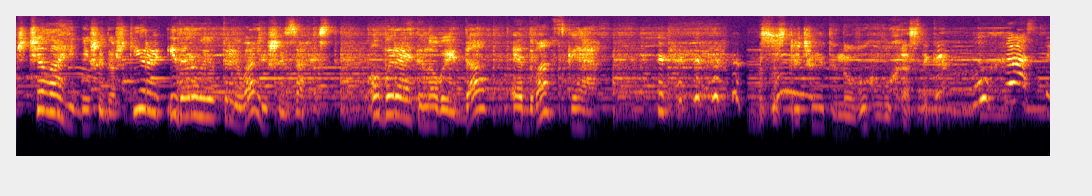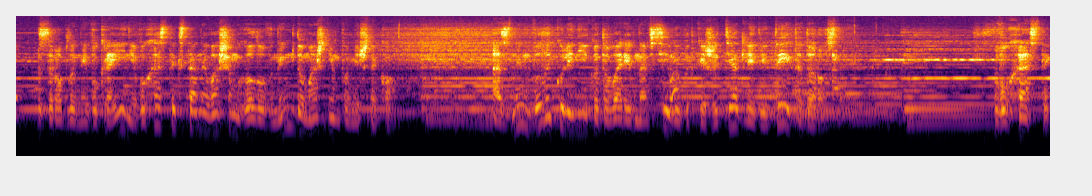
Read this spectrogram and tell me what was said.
ще лагідніший до шкіри і дарує триваліший захист. Обирайте новий DAV Advanced Care. Зустрічайте нового вухастика. Вухастик. Зроблений в Україні, вухастик стане вашим головним домашнім помічником. А з ним велику лінійку товарів на всі випадки життя для дітей та дорослих. Вухастик.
